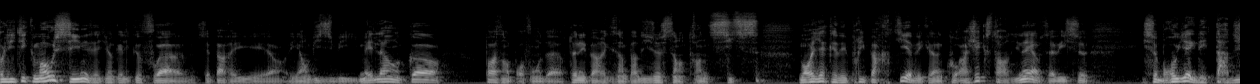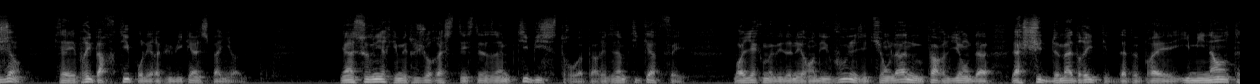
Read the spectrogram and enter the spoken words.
Politiquement aussi, nous étions quelquefois séparés et en, et en bisbille. Mais là encore, pas en profondeur. Tenez par exemple, en 1936, Mauriac avait pris parti avec un courage extraordinaire. Vous savez, il se, se brouillait avec des tas de gens. Il avait pris parti pour les républicains espagnols. Il y a un souvenir qui m'est toujours resté. C'était dans un petit bistrot à Paris, dans un petit café. Mauriac m'avait donné rendez-vous, nous étions là, nous parlions de la, chute de Madrid qui était à peu près imminente.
